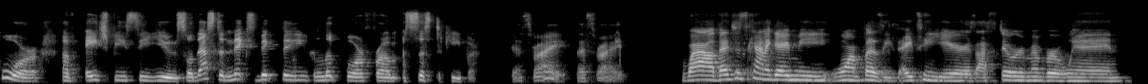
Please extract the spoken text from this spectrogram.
tour of HBCU. So that's the next big thing you can look for from a Sista Keeper. That's right. That's right. Wow, that just kind of gave me warm fuzzies. 18 years. I still remember when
